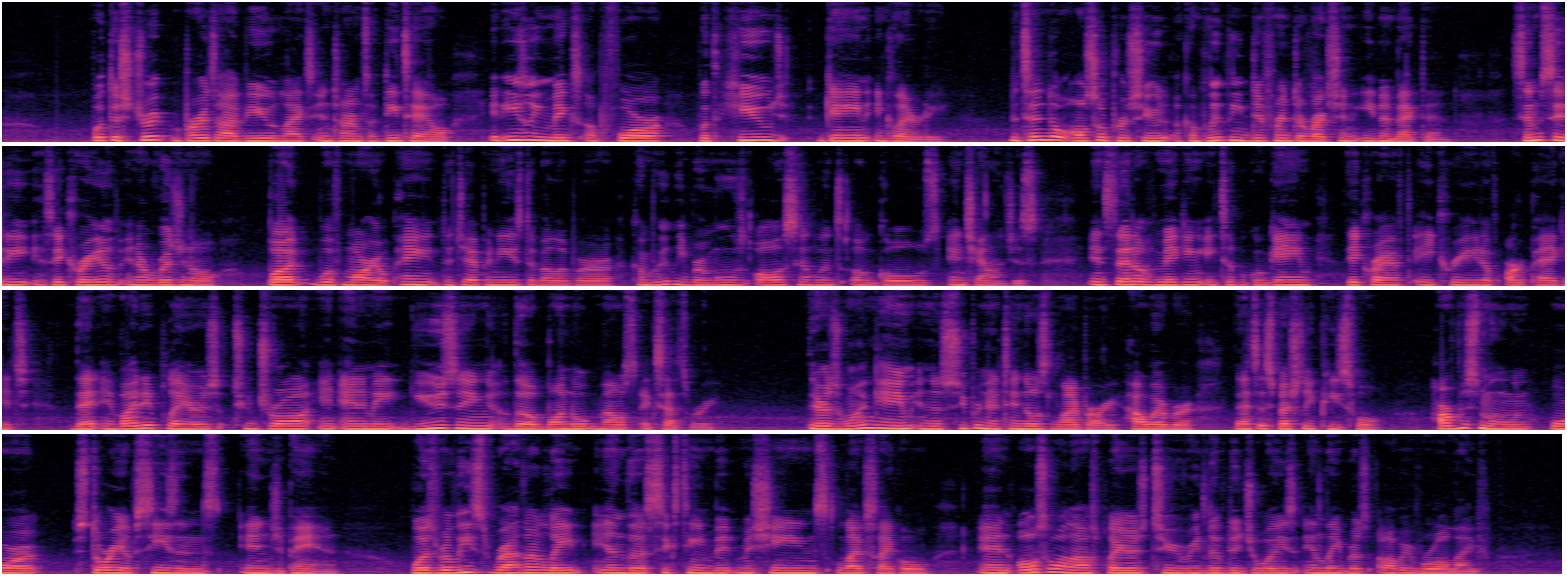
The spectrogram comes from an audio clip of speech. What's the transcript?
What the strict bird's eye view lacks in terms of detail, it easily makes up for with huge gain in clarity. Nintendo also pursued a completely different direction even back then. SimCity is a creative and original, but with Mario Paint, the Japanese developer completely removes all semblance of goals and challenges. Instead of making a typical game, they craft a creative art package that invited players to draw and animate using the bundled mouse accessory. There's one game in the Super Nintendo's library, however, that's especially peaceful. Harvest Moon, or Story of Seasons in Japan, was released rather late in the 16 bit machine's life cycle and also allows players to relive the joys and labors of a rural life.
